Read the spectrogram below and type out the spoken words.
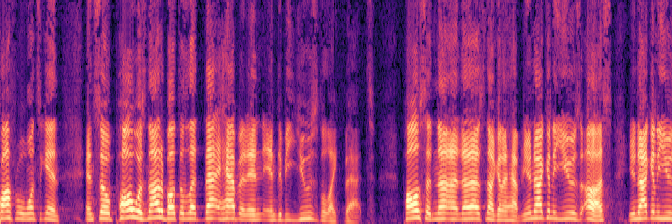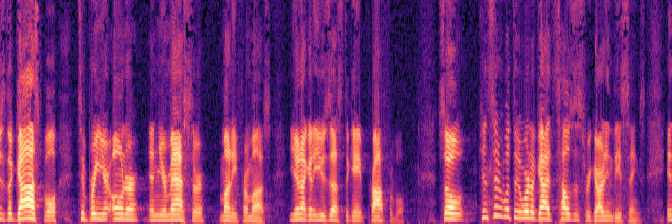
profitable once again. And so Paul was not about to let that happen and, and to be used like that. Paul said, no, no that's not going to happen. You're not going to use us. You're not going to use the gospel to bring your owner and your master money from us. You're not going to use us to gain profitable. So consider what the Word of God tells us regarding these things. In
